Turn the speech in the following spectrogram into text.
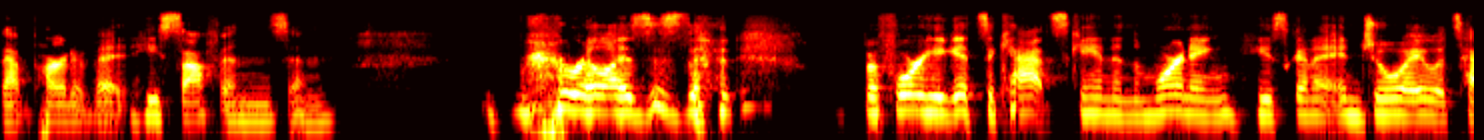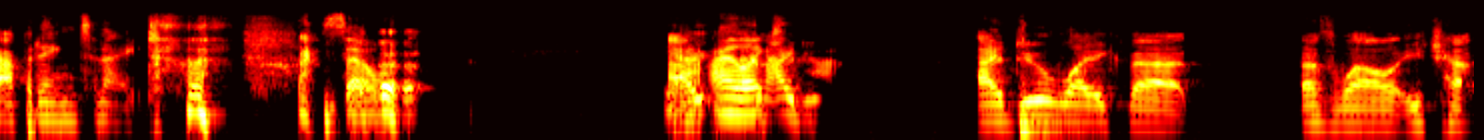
that part of it. He softens and realizes that before he gets a CAT scan in the morning, he's going to enjoy what's happening tonight. so, yeah, I, like I do, I do like that as well. Each ha-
